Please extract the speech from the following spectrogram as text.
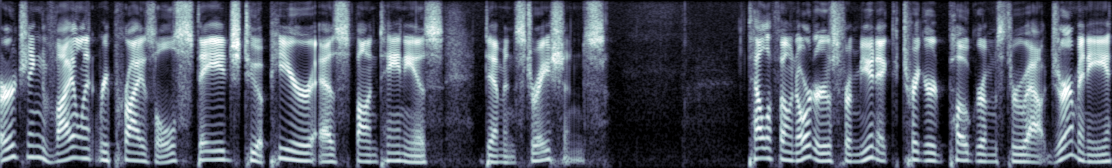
urging violent reprisals staged to appear as spontaneous demonstrations. Telephone orders from Munich triggered pogroms throughout Germany,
